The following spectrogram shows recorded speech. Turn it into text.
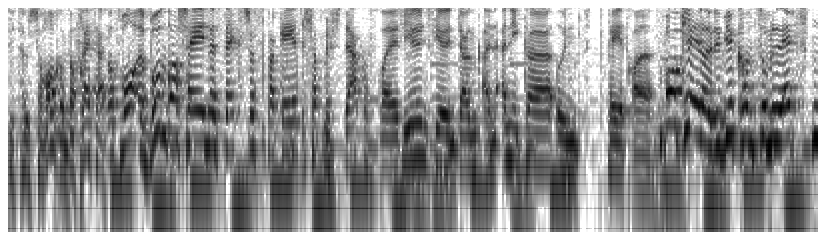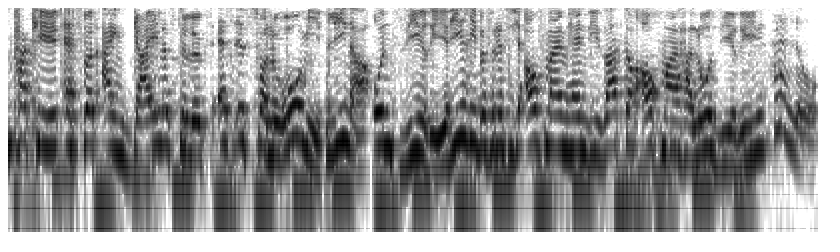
jetzt habe ich die Haare in der Fresse. Das war ein wunderschönes sächsisches Paket. Ich habe mich sehr gefreut. Vielen, vielen Dank an Annika und Petra. Okay, Leute, wir kommen zum letzten Paket. Es wird ein geiles Deluxe. Es ist von Romy, Lina und Siri. Siri befindet sich auf meinem Handy. Sag doch auch mal Hallo, Siri. Hallo,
